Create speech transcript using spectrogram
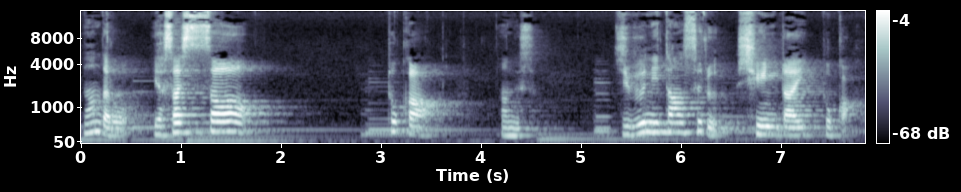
なんだろう優しさとかなんです自分に対する信頼とか。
